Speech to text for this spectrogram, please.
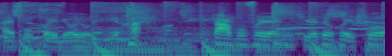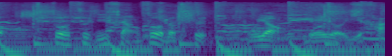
才不会留有遗憾。大部分人绝对会说，做自己想做的事，不要留有遗憾。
